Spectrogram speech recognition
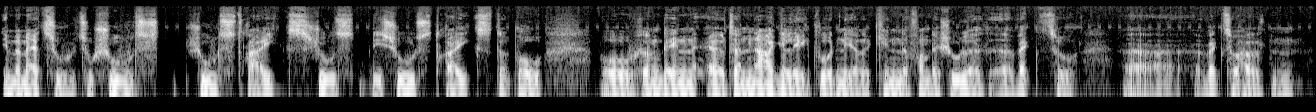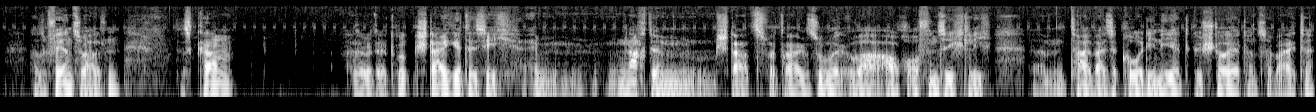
immer mehr zu, zu Schulst, Schulstreiks, Schuls, die Schulstreiks, wo, wo sagen, den Eltern nahegelegt wurden, ihre Kinder von der Schule äh, wegzu, äh, wegzuhalten, also fernzuhalten. Das kam, also der Druck steigerte sich im, nach dem Staatsvertrag, so war auch offensichtlich ähm, teilweise koordiniert, gesteuert und so weiter.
